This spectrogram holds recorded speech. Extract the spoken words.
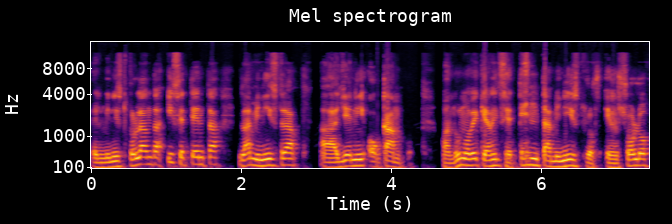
el ministro Landa, y 70, la ministra uh, Jenny Ocampo. Cuando uno ve que hay 70 ministros en solo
